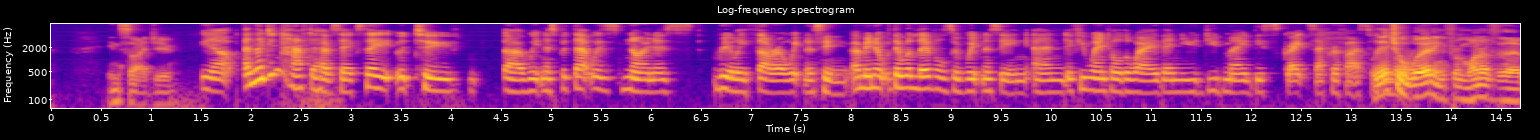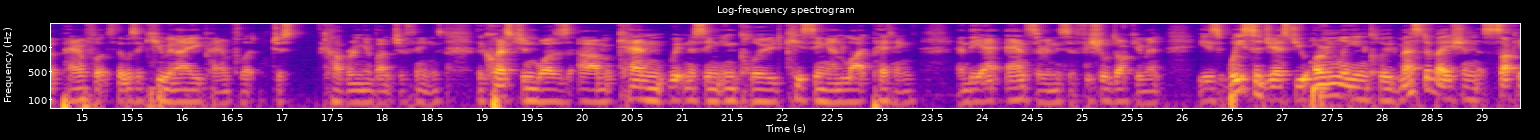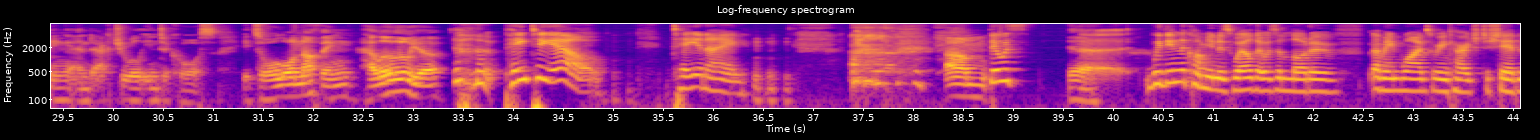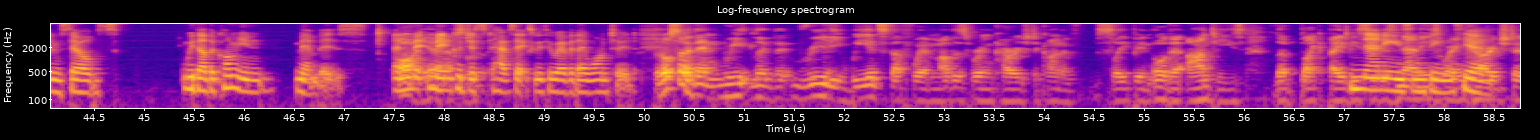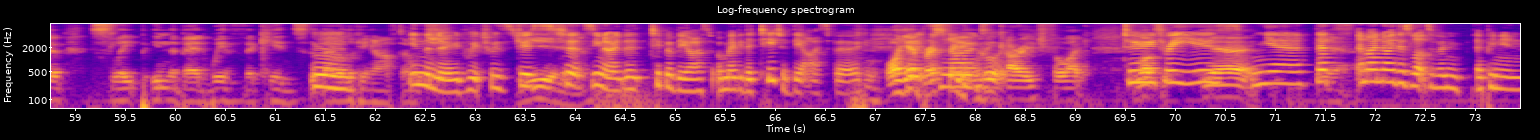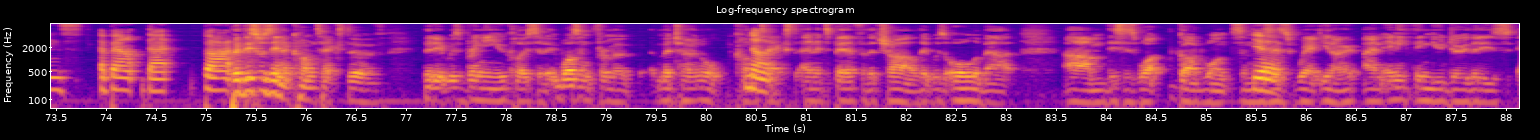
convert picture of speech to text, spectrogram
inside you. Yeah, and they didn't have to have sex they to uh, witness, but that was known as really thorough witnessing. I mean, it, there were levels of witnessing, and if you went all the way, then you'd you'd made this great sacrifice. For Well, the actual Lord. wording from one of the pamphlets, that was a Q&A pamphlet just covering a bunch of things. The question was, um, can witnessing include kissing and light petting? And the a- answer in this official document is, we suggest you only include masturbation, sucking, and actual intercourse. It's all or nothing. Hallelujah. PTL, TNA. Um, There was yeah. within the commune as well. There was a lot of. I mean, wives were encouraged to share themselves with other commune members, and Oh, me- yeah, men could just have sex with whoever they wanted. But also then re- like the really weird stuff where mothers were encouraged to kind of sleep in, or the aunties, the like babysitters, Nannies and nannies were things, yeah. encouraged to sleep in the bed with the kids that they were Mm. looking after. in the nude, which was just Yeah. it's you know the tip of the ice, or maybe the tit of the iceberg. Oh yeah, breastfeeding no was good. encouraged for like Two, of- three years, yeah. yeah, that's and I know there's lots of opinions about that, but, But this was in a context of that it was bringing you closer. To, it wasn't from a maternal context, and it's better for the child. It was all about um, this is what God wants, and Yeah. this is where you know, and anything you do that is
